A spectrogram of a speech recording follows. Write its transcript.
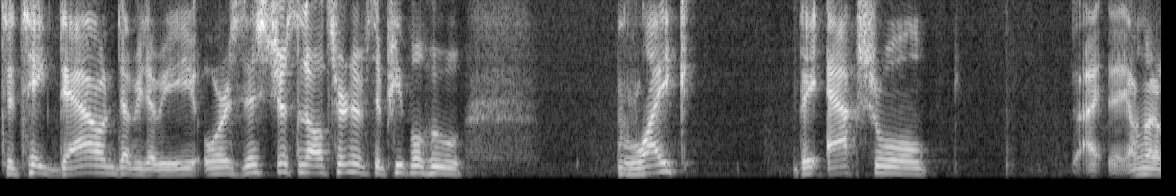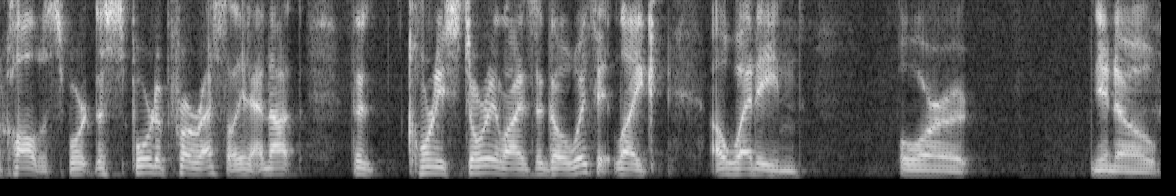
to take down WWE, or is this just an alternative to people who like the actual? I, I'm going to call it the sport, the sport of pro wrestling, and not the corny storylines that go with it, like a wedding, or you know,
